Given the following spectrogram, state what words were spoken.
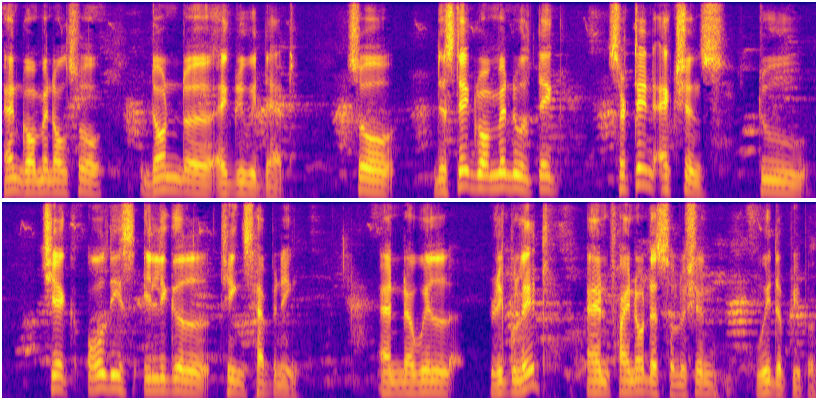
and government also don't uh, agree with that. So the state government will take certain actions to check all these illegal things happening and uh, will regulate and find out a solution with the people.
